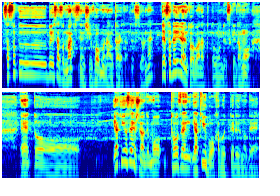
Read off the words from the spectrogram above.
早速、ベイスターズ牧選手にホームラン打たれたんですよね。で、それ以来の登板だったと思うんですけども、えっ、ー、と、野球選手なので、もう当然野球帽をかぶってるので、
